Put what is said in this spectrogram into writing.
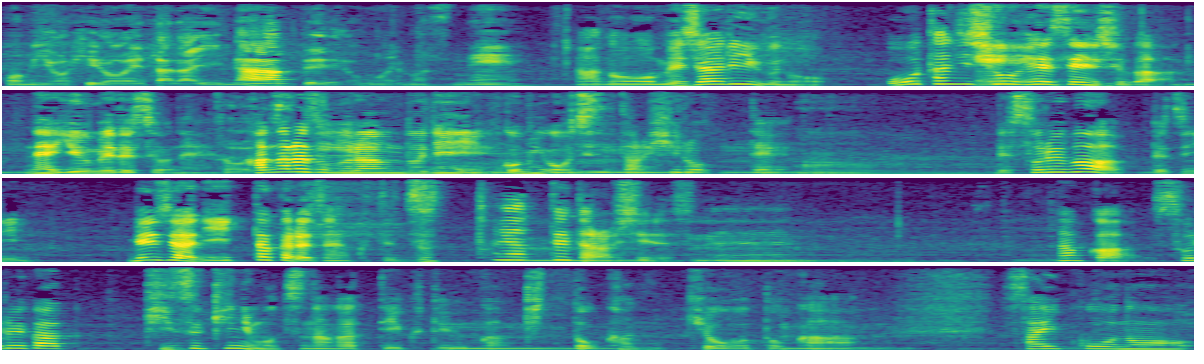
ゴミを拾えたらいいなって思いますね。あのメジャーリーグの大谷翔平選手がね、ええ有名ですよね。ね。必ずグラウンドにゴミが落ちてたら拾って、うん。でそれは別にメジャーに行ったからじゃなくてずっとやってたらしいですね、なんかそれが気づきにもつながっていくというか、うん。きっと環境とか、うん。最高の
